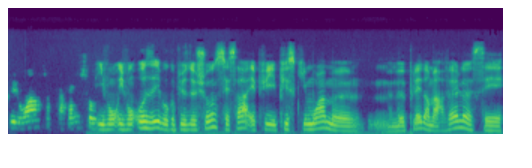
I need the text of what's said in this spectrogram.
plus loin sur certaines choses. Ils vont, ils vont oser beaucoup plus de choses, c'est ça. Et puis, puis ce qui moi me me plaît dans Marvel, c'est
